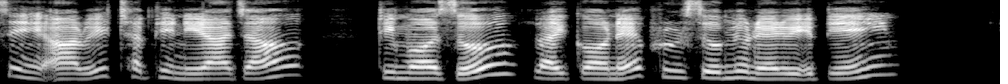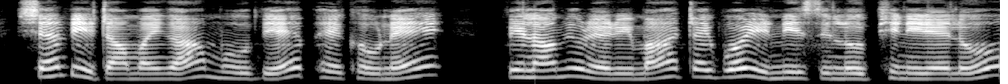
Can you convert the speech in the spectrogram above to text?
စစ်ရင်အားတွေထပ်ဖြစ်နေတာကြောင့်ဒီမော့ဆိုလိုက်ကော်နဲ့ဖရူဆိုမြို့နယ်တွေအပြင်ရှမ်းပြည်တောင်ပိုင်းကမိုးပြဲဖဲခုံနဲ့ပင်လောင်းမြို့နယ်တွေမှာတိုက်ပွဲတွေနေစဉ်လို့ဖြစ်နေတယ်လို့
